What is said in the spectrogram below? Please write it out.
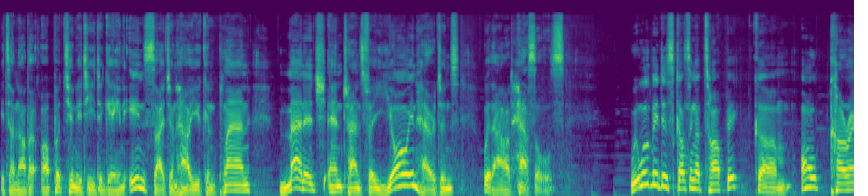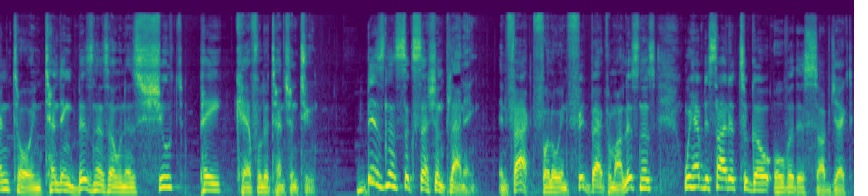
it's another opportunity to gain insight on how you can plan, manage, and transfer your inheritance without hassles. We will be discussing a topic um, all current or intending business owners should pay careful attention to business succession planning. In fact, following feedback from our listeners, we have decided to go over this subject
